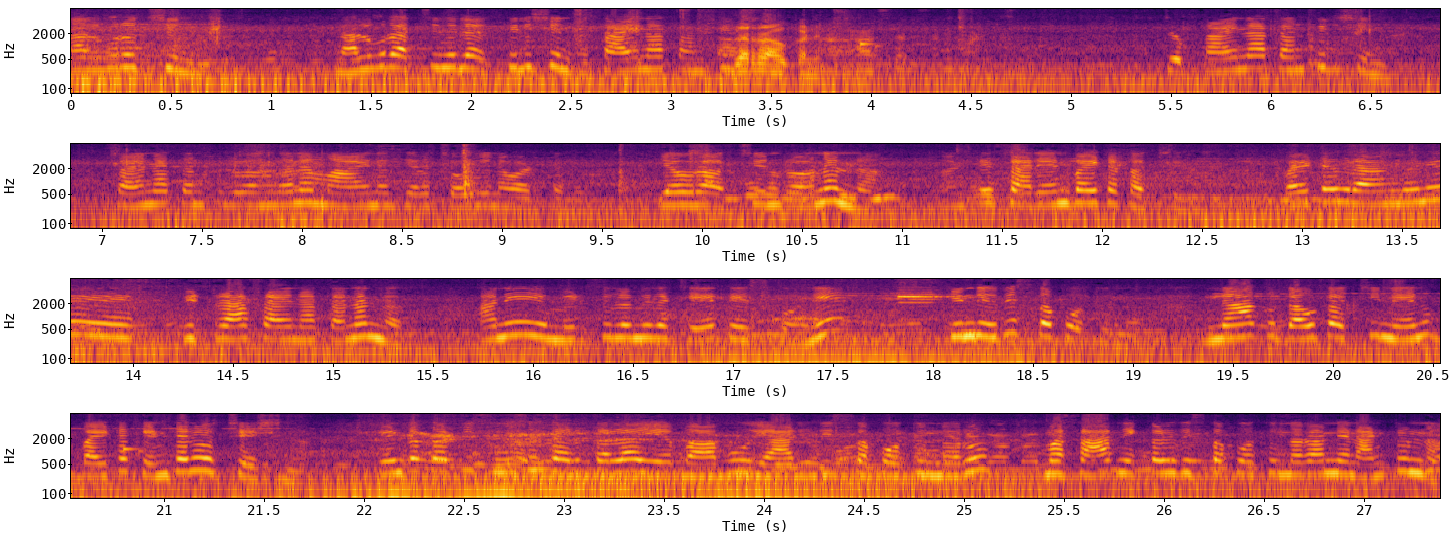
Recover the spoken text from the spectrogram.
నలుగురు వచ్చింది నలుగురు వచ్చింది లేదు పిలిచింది సాయినాథ్ అని సాయినాథ్ అని పిలిచింది సాయినాథ్ అని పిలవంగానే మా ఆయన జర చౌలిన పడతలేదు. ఎవరు వచ్చిండ్రు అని అన్నా. అంటే సరే అని బయటకు వచ్చింది బయటకు రాగానే ఇట్రా సాయినాథ్ అని అన్నారు. అని మిడిసిల మీద చేతి వేసుకొని కిందికి తీసుకుపోతున్నారు. నాకు డౌట్ వచ్చి నేను బయటకు వెంటనే వచ్చేసిన. వెంటకు వచ్చి చూసేసరికల్లా ఏ బాబు యాడికి తీసుకుపోతున్నారు? మా సార్ని ఎక్కడ తీసుకుపోతున్నారు అని నేను అంటున్నా.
